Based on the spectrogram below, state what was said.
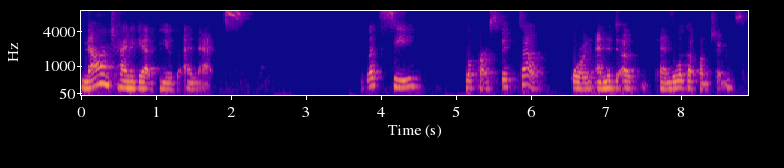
Now I'm trying to get bube NX. Let's see what parse spits out or and the, uh, and the lookup functions.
